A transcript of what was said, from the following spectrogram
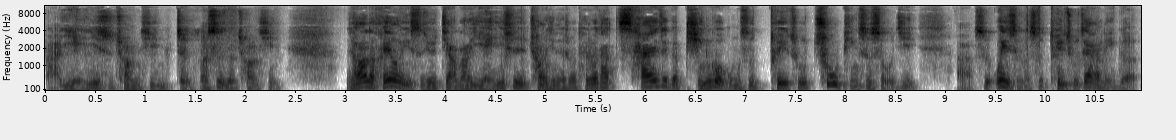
啊、演绎式创新、整合式的创新。然后呢，很有意思，就讲到演绎式创新的时候，他说他猜这个苹果公司推出触屏式手机啊，是为什么是推出这样的一个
